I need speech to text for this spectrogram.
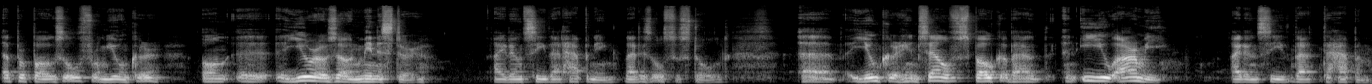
a proposal from Juncker on a, a eurozone minister. I don't see that happening. That is also stalled uh, Juncker himself spoke about an EU army. I don't see that to happen.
